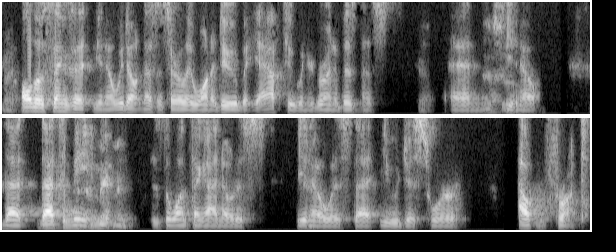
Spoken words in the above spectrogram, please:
right. all those things that you know we don't necessarily want to do, but you have to when you're growing a business. Yeah. And Absolutely. you know that that to me Commitment. is the one thing I noticed. You know, was that you just were out in front,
